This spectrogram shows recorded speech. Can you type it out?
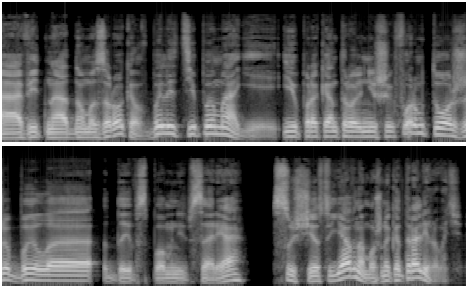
А ведь на одном из уроков были типы магии, и про контроль низших форм тоже было... Да и вспомнить псаря. Существ явно можно контролировать.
